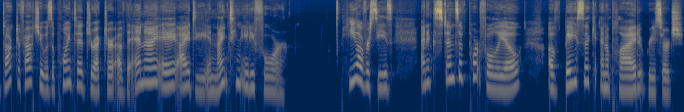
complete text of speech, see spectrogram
Dr. Fauci was appointed director of the NIAID in 1984. He oversees an extensive portfolio of basic and applied research,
